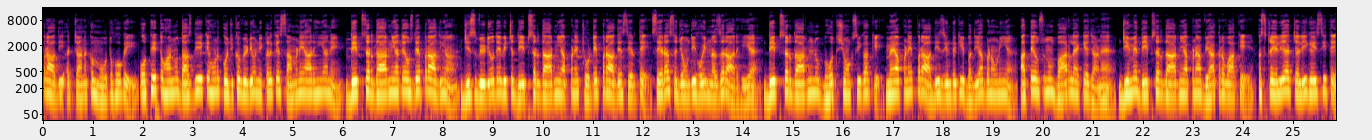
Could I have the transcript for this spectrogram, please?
ਭਰਾ ਦੀ ਅਚਾਨਕ ਮੌਤ ਹੋ ਗਈ। ਉੱਥੇ ਤੁਹਾਨੂੰ ਦੱਸ ਦਈਏ ਕਿ ਹੁਣ ਕੁਝ ਕੁ ਵੀਡੀਓ ਨਿਕਲ ਕੇ ਸਾਹਮਣੇ ਆ ਰਹੀਆਂ ਨੇ। ਦੀਪ ਸਰਦਾਰਨੀ ਅਤੇ ਉਸਦੇ ਭਰਾ ਦੀਆਂ, ਜਿਸ ਵੀਡੀਓ ਦੇ ਵਿੱਚ ਦੀਪ ਸਰਦਾਰਨੀ ਆਪਣੇ ਛੋਟੇ ਭਰਾ ਦੇ ਸਿਰ ਤੇ ਸਿਹਰਾ ਸਜਾਉਂਦੀ ਹੋਈ ਨਜ਼ਰ ਆ ਰਹੀ ਹੈ। ਦੀਪ ਸਰਦਾਰਨੀ ਨੂੰ ਬਹੁਤ ਸ਼ੌਂਕ ਸੀਗਾ ਕਿ ਮੈਂ ਆਪਣੇ ਭਰਾ ਦੀ ਜ਼ਿੰਦਗੀ ਵਧੀਆ ਬਣਾਉਣੀ ਹੈ ਅਤੇ ਉਸ ਨੂੰ ਬਾਹਰ ਲੈ ਕੇ ਜਾਣਾ ਹੈ। ਜਿਵੇਂ ਦੀਪ ਸਰਦਾਰਨੀ ਆਪਣਾ ਵਿਆਹ ਕਰਵਾ ਕੇ ਆਸਟ੍ਰੇਲੀਆ ਚਲੀ ਗਈ ਸੀ ਤੇ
